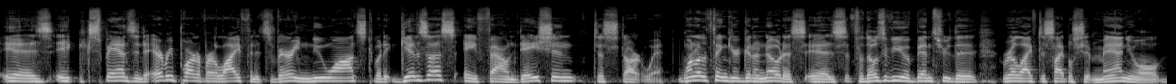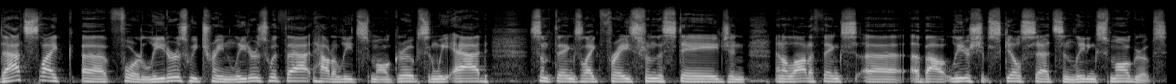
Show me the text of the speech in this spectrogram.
is it expands into every part of our life and it's very nuanced, but it gives us a foundation to start with. One other thing you're going to notice is for those of you who have been through the real life discipleship manual, that's like uh, for leaders. We train leaders with that, how to lead small groups, and we add some things like phrase from the stage and, and a lot of things uh, about leadership skill sets and leading small groups.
